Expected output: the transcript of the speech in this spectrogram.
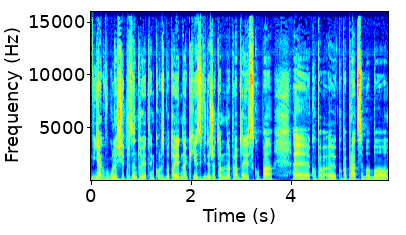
jak w ogóle się prezentuje ten kurs, bo to jednak jest, widać, że tam naprawdę jest kupa, e, kupa, e, kupa pracy, bo, bo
